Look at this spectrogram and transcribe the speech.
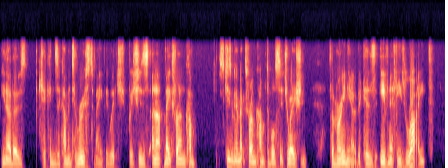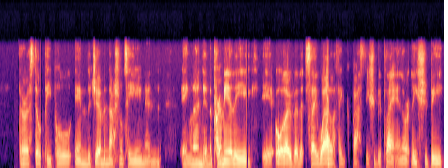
you know, those chickens are coming to roost maybe, which which is and makes for an uncom- excuse me, makes for an uncomfortable situation for Mourinho because even if he's right, there are still people in the German national team, in England, in the Premier League, all over that say, well, I think Basti should be playing, or at least should be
